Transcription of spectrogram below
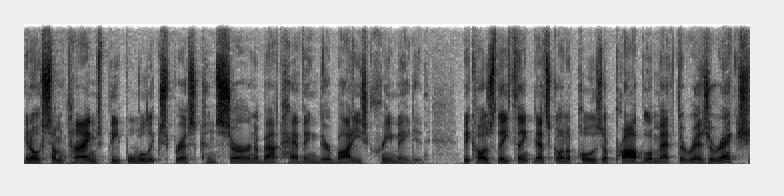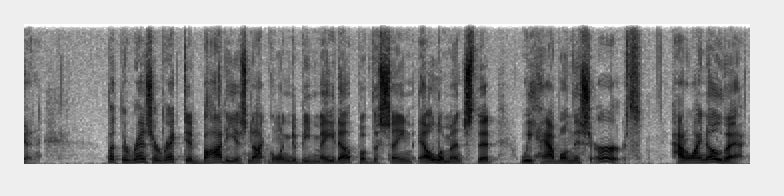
You know, sometimes people will express concern about having their bodies cremated because they think that's going to pose a problem at the resurrection. But the resurrected body is not going to be made up of the same elements that we have on this earth. How do I know that?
